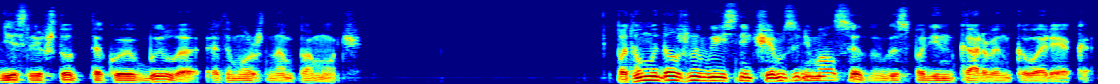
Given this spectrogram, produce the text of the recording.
Если что-то такое было, это может нам помочь. Потом мы должны выяснить, чем занимался этот господин Карвин Коварека.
